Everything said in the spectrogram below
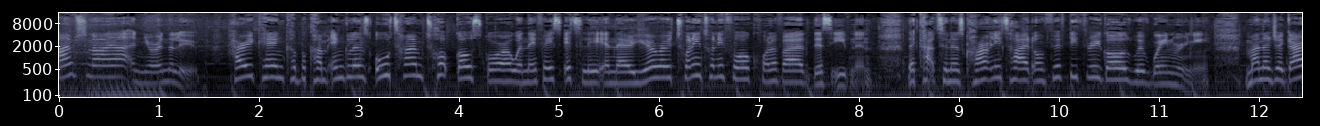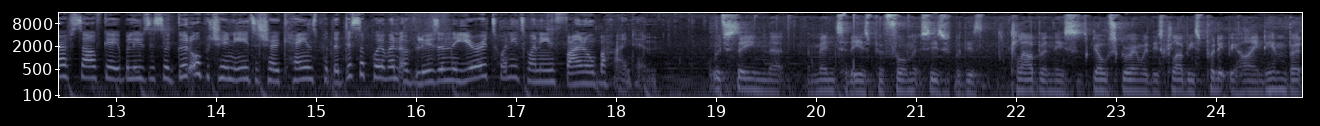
I'm Chaniya, and you're in the loop. Harry Kane could become England's all time top goal scorer when they face Italy in their Euro 2024 qualifier this evening. The captain is currently tied on 53 goals with Wayne Rooney. Manager Gareth Southgate believes it's a good opportunity to show Kane's put the disappointment of losing the Euro 2020 final behind him. We've seen that mentally his performances with his club and his goal scoring with his club, he's put it behind him. But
